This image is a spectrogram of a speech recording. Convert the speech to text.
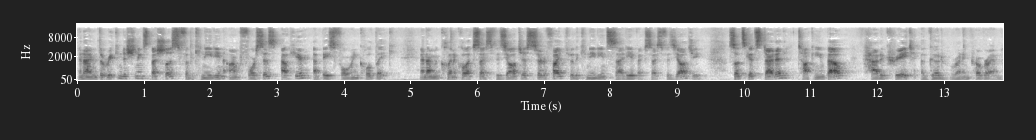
and I'm the reconditioning specialist for the Canadian Armed Forces out here at Base 4 in Cold Lake. And I'm a clinical exercise physiologist certified through the Canadian Society of Exercise Physiology. So let's get started talking about how to create a good running program.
